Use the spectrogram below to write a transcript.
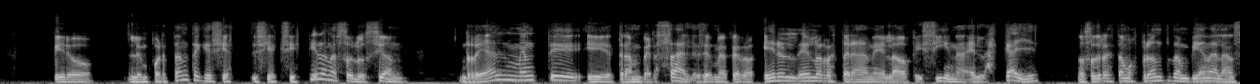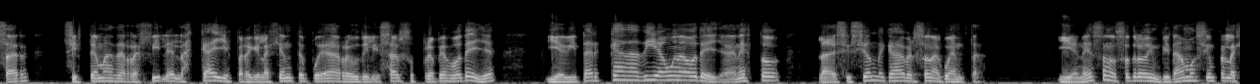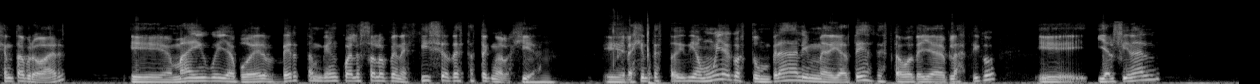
pero lo importante es que si, si existiera una solución realmente eh, transversal, es decir, me refiero en, en los restaurantes, en la oficina, en las calles, nosotros estamos pronto también a lanzar sistemas de refil en las calles para que la gente pueda reutilizar sus propias botellas y evitar cada día una botella. En esto, la decisión de cada persona cuenta. Y en eso nosotros invitamos siempre a la gente a probar eh, MyWay a poder ver también cuáles son los beneficios de estas tecnologías. Eh, la gente está hoy día muy acostumbrada a la inmediatez de esta botella de plástico Y, y al final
